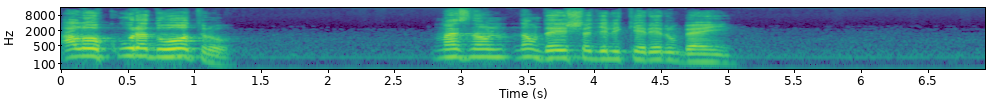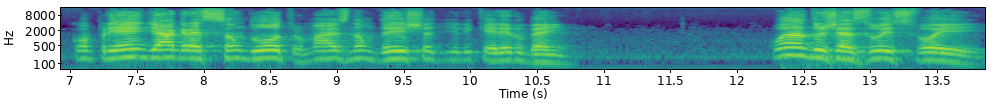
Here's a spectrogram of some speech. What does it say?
a loucura do outro, mas não, não deixa de lhe querer o bem. Compreende a agressão do outro, mas não deixa de lhe querer o bem. Quando Jesus foi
